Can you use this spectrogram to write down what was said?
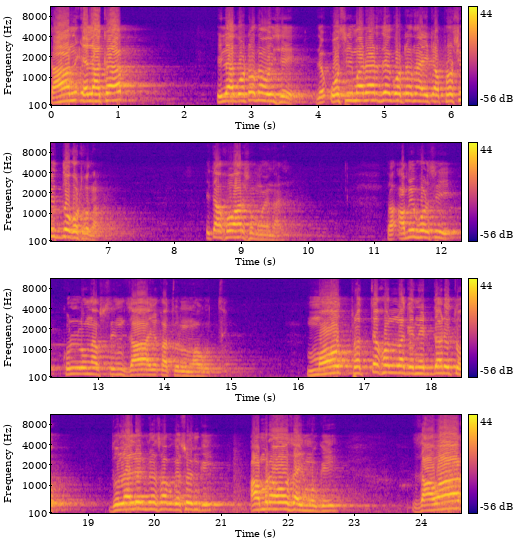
তান এলাকাত ইলা ঘটনা হয়েছে যে ওসি মারার যে ঘটনা, এটা প্রসিদ্ধ ঘটনা। এটা হওয়ার সময় নাই। তো আমি বলছি কুল্লু নাফসিন যা একাতুল মৌত প্রত্যেকর লাগে নির্ধারিত। দুলালির মেসাব গেছেন কি? আমরাও যাইমু কি? যাওয়ার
